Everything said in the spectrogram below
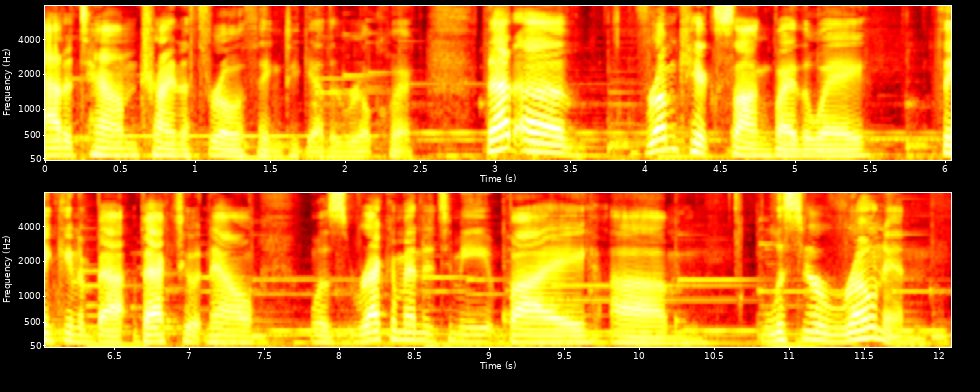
out of town trying to throw a thing together real quick. That uh, Rum Kick song, by the way, thinking about back to it now, was recommended to me by um, listener Ronan,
